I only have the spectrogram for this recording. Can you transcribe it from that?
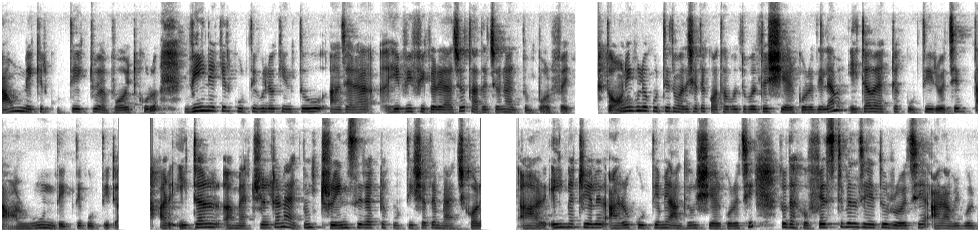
রাউন্ড নেকের কুর্তি একটু অ্যাভয়েড করো। ভি নেকের কুর্তিগুলো কিন্তু যারা হেভি ফিগারে আছো, তাদের জন্য একদম পারফেক্ট তো অনেকগুলো কুর্তি তোমাদের সাথে কথা বলতে বলতে শেয়ার করে দিলাম। এটাও একটা কুর্তি রয়েছে, দারুণ দেখতে কুর্তিটা। আর এটার ম্যাটেরিয়ালটা না একদম ট্রেন্ডসের একটা কুর্তির সাথে ম্যাচ করে। আর এই ম্যাটেরিয়ালের আরও কুর্তি আমি আগেও শেয়ার করেছি। তো দেখো ফেস্টিভ্যাল যেহেতু রয়েছে, আর আমি বলব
